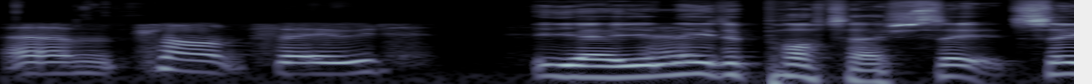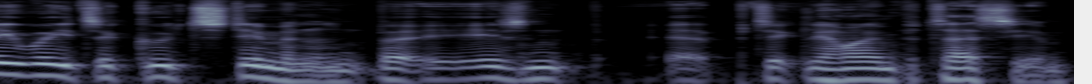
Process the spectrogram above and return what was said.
um, plant food. Yeah, you Uh, need a potash. Se- seaweed's a good stimulant, but it isn't uh, particularly high in potassium,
